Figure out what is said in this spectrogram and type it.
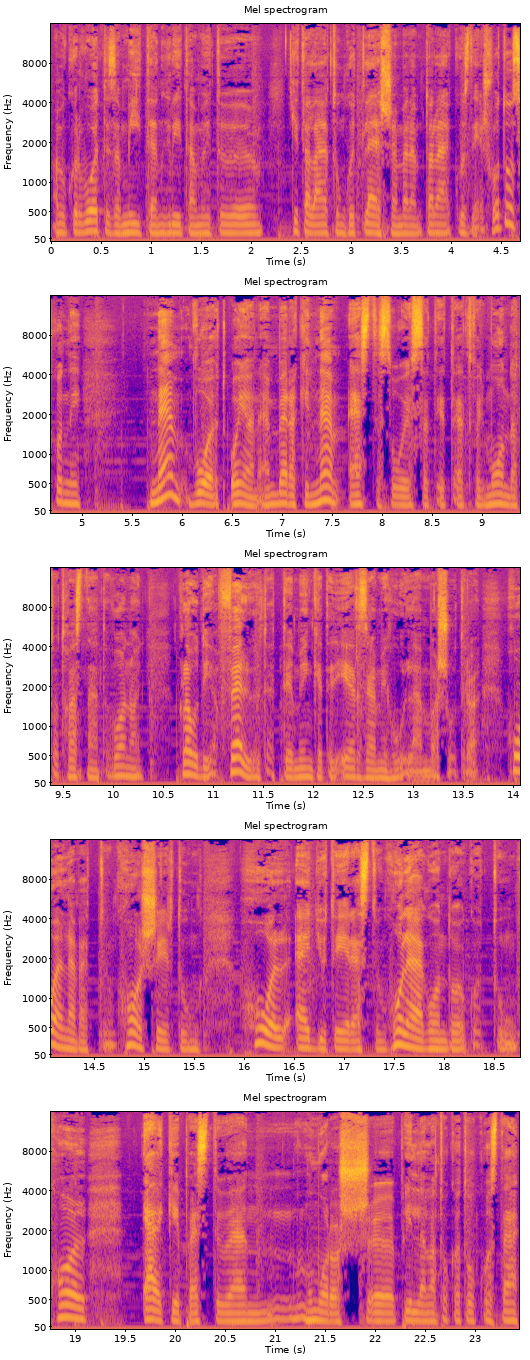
amikor volt ez a meet and greet, amit ö, kitaláltunk, hogy lehessen velem találkozni és fotózkodni, nem volt olyan ember, aki nem ezt a szó vagy mondatot használta volna, hogy Claudia, felültettél minket egy érzelmi hullámvasútra. Hol nevettünk, hol sírtunk, hol együtt éreztünk, hol elgondolkodtunk, hol elképesztően humoros pillanatokat okoztál.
